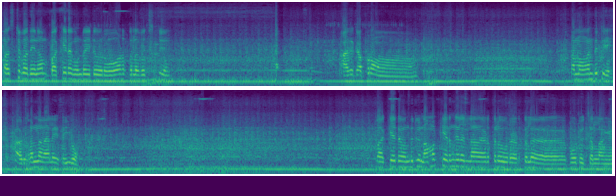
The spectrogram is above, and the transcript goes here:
ஃபஸ்ட்டு பார்த்தீங்கன்னா பக்கெட்டை கொண்டு போயிட்டு ஒரு ஓரத்தில் வச்சுட்டு அதுக்கப்புறம் நம்ம வந்துட்டு அவர் சொன்ன வேலையை செய்வோம். பக்கெட்டை வந்துட்டு நமக்கு இடைஞ்சல் இல்லாத இடத்துல ஒரு இடத்துல போட்டு வச்சிடலாங்க.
